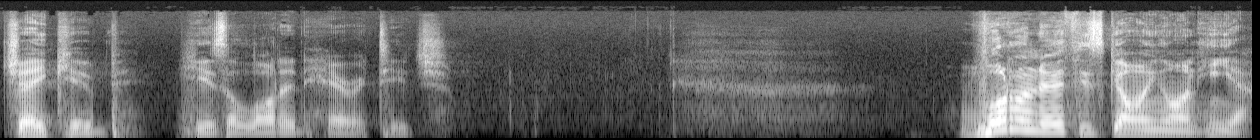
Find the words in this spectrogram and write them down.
Jacob, his allotted heritage. What on earth is going on here?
